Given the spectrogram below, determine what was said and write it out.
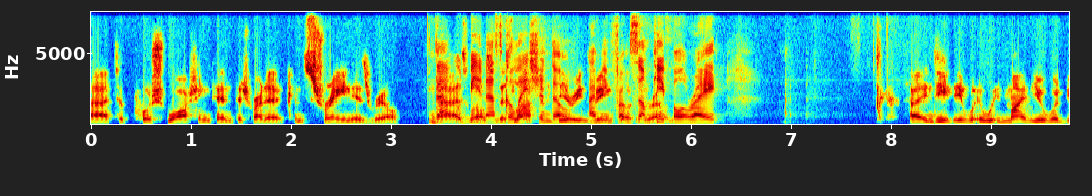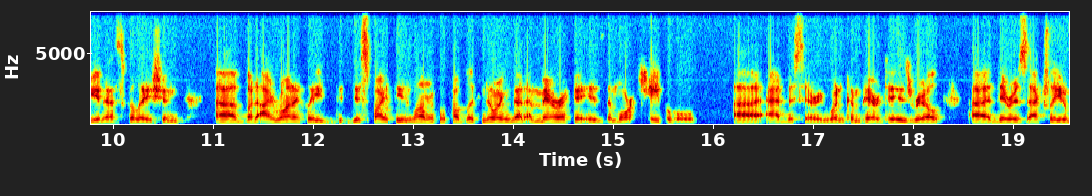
uh, to push Washington to try to constrain Israel. That uh, would be well. an escalation, though. I mean, from some around. people, right? Uh, indeed, it, it, in my view, it would be an escalation. Uh, but ironically, despite the Islamic Republic knowing that America is the more capable uh, adversary when compared to Israel, uh, there is actually a,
